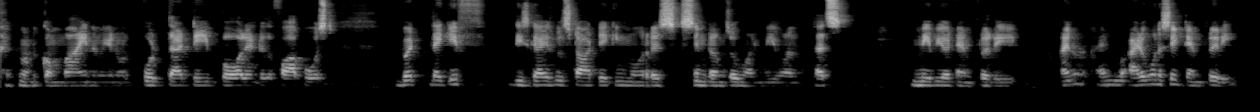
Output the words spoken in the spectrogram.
like we want to combine and you know put that deep ball into the far post. But like if these guys will start taking more risks in terms of 1v1 that's maybe a temporary i don't i don't, want to say temporary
